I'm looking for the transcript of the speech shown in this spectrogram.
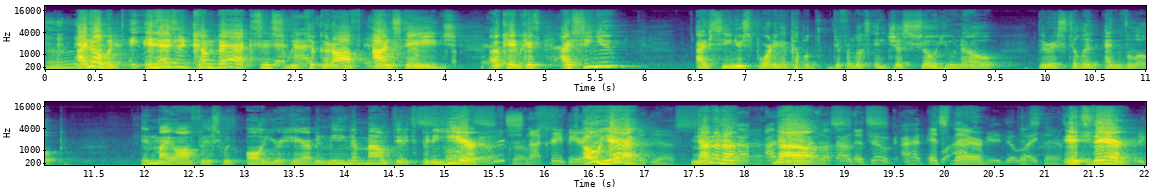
I know, but it it hasn't come back since we took it off on stage. Okay, because I've seen you, I've seen you sporting a couple different looks, and just so you know, there is still an envelope in my office with all your hair. I've been meaning to mount it. It's been a year. It's not creepy. Or Oh yeah. Yes. No, no, I, no, I, I no. thought that was It's- a joke. I had people it's ask there. Me, they're It's there. It's there.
